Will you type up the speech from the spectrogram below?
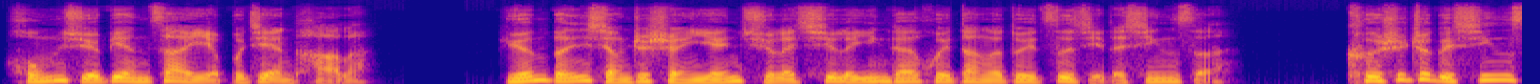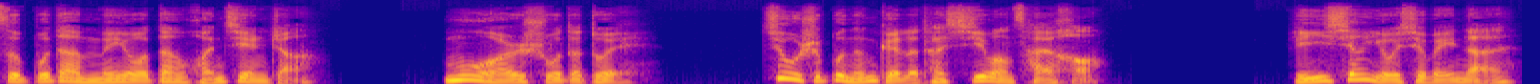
红雪便再也不见他了。原本想着沈岩娶了妻了，应该会淡了对自己的心思，可是这个心思不但没有淡，还见长。墨儿说的对，就是不能给了他希望才好。黎香有些为难，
